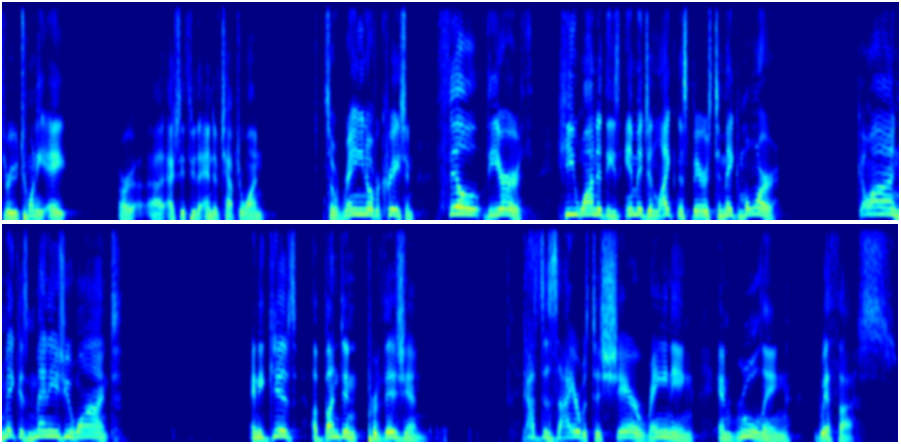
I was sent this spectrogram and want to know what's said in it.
through 28, or uh, actually through the end of chapter 1. So, reign over creation, fill the earth. He wanted these image and likeness bearers to make more. Go on, make as many as you want. And he gives abundant provision. God's desire was to share reigning and ruling with us.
